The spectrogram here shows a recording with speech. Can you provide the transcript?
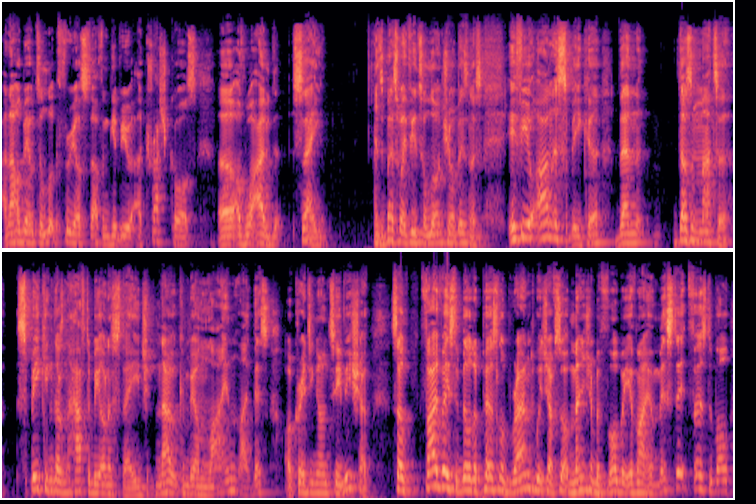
and I'll be able to look through your stuff and give you a crash course uh, of what I would say is the best way for you to launch your business. If you aren't a speaker, then doesn't matter. Speaking doesn't have to be on a stage. Now it can be online like this or creating your own TV show. So, five ways to build a personal brand, which I've sort of mentioned before, but you might have missed it. First of all,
